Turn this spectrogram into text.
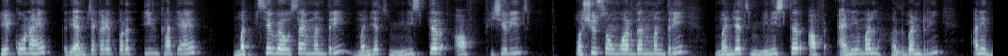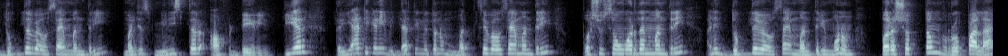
हे कोण आहेत? तर यांच्याकडे परत तीन खाते आहेत. मत्स्य व्यवसाय मंत्री म्हणजेच मिनिस्टर ऑफ फिशरीज पशुसंवर्धन मंत्री म्हणजेच मिनिस्टर ऑफ अॅनिमल हजबंड्री आणि दुग्ध व्यवसाय मंत्री म्हणजेच मिनिस्टर ऑफ डेअरिंग क्लिअर तर या ठिकाणी विद्यार्थी मित्रांनो मत्स्य व्यवसाय मंत्री पशुसंवर्धन मंत्री आणि दुग्ध व्यवसाय मंत्री म्हणून परषोत्तम रोपाला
